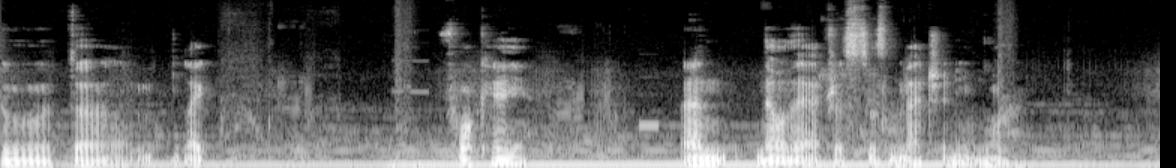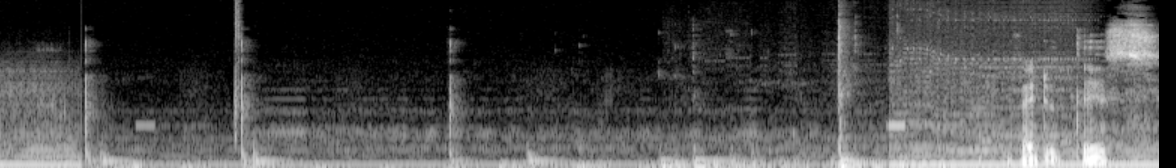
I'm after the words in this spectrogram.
to the like 4K And no, the address doesn't match anymore. If I do this,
